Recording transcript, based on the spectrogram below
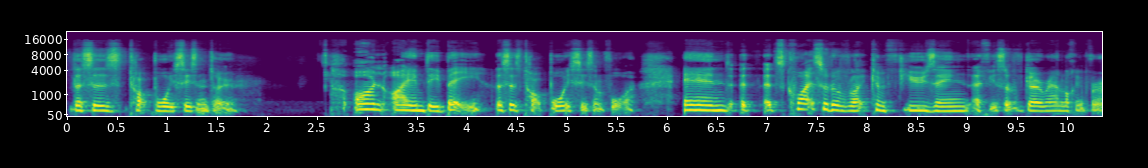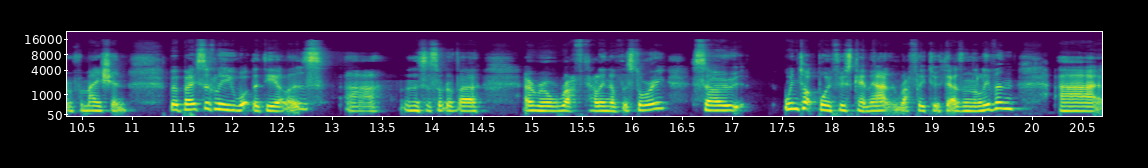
this is Top Boy season two. On IMDb, this is Top Boy season four, and it, it's quite sort of like confusing if you sort of go around looking for information. But basically, what the deal is, uh, and this is sort of a, a real rough telling of the story. So when Top Boy first came out in roughly 2011, uh,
